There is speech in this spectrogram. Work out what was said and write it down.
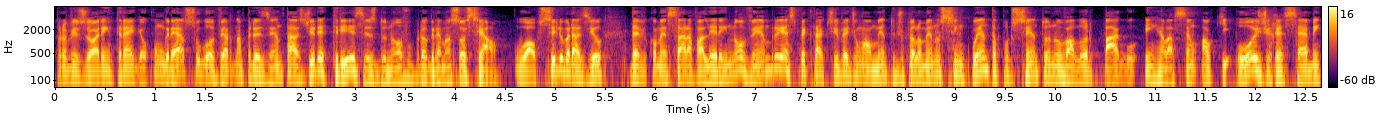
provisória entregue ao Congresso, o governo apresenta as diretrizes do novo programa social. O Auxílio Brasil deve começar a valer em novembro e a expectativa é de um aumento de pelo menos 50% no valor pago em relação ao que hoje recebem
